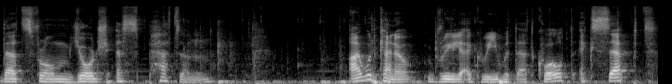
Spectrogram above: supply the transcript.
That's from George S. Patton. I would kind of really agree with that quote, except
